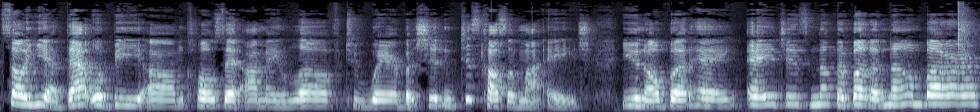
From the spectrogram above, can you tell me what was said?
So yeah, that would be um, clothes that I may love to wear, but shouldn't just because of my age, you know. But hey, age is nothing but a number.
